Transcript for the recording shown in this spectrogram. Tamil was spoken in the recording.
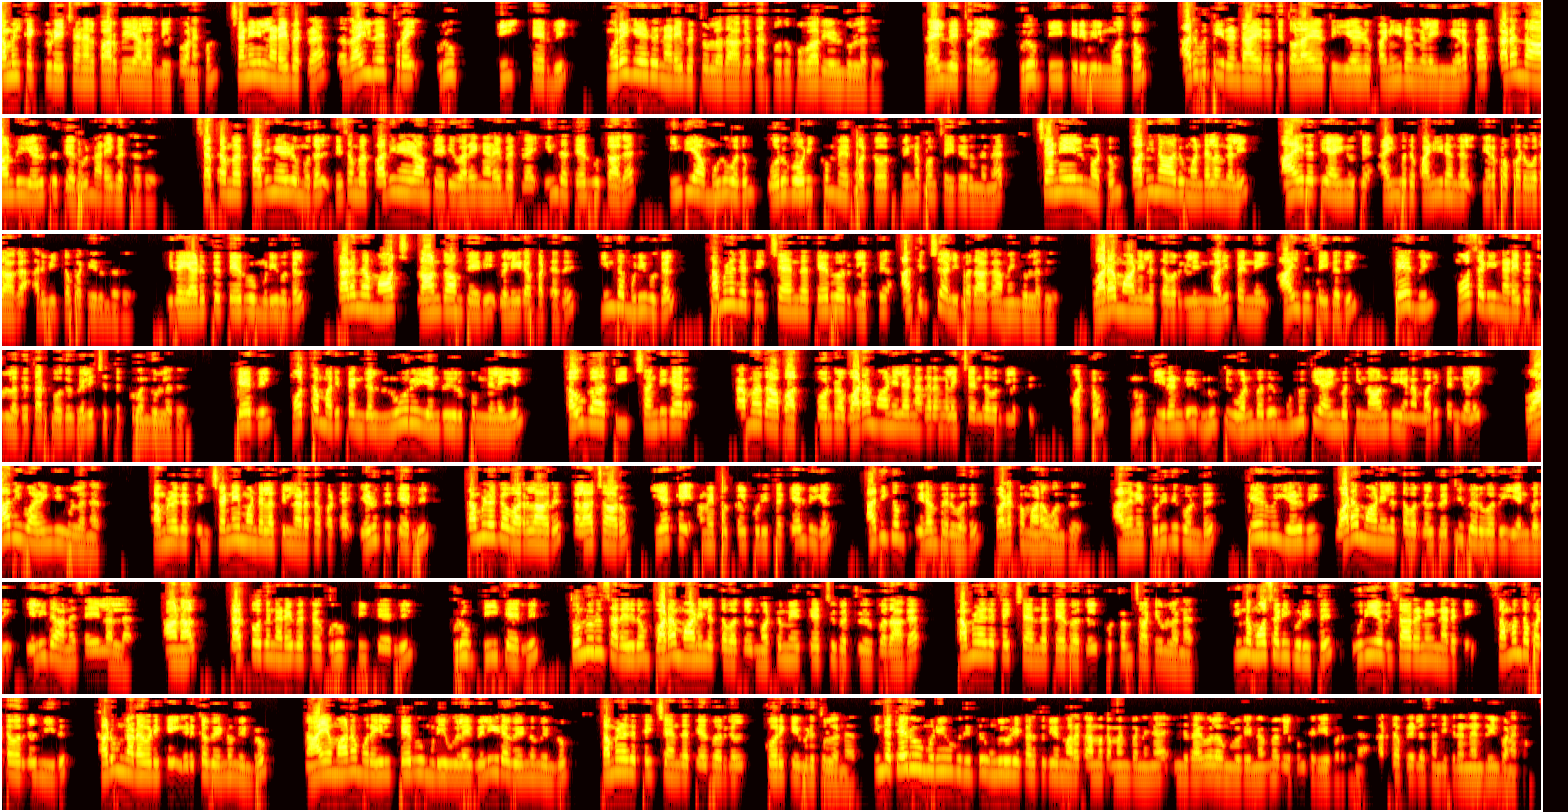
தமிழ் டெக் டுடே சேனல் பார்வையாளர்களுக்கு வணக்கம். சென்னையில் நடைபெற்ற ரயில்வே துறை குரூப் டி தேர்வில் முறைகேடு நடைபெற்றுள்ளதாக தற்போது புகார் எழுந்துள்ளது. ரயில்வே துறையில் குரூப் டி பிரிவில் மொத்தம் அறுபத்தி இரண்டாயிரத்தி தொள்ளாயிரத்தி ஏழு பணியிடங்களை நிரப்ப கடந்த ஆண்டு எழுத்துத் தேர்வு நடைபெற்றது. செப்டம்பர் பதினேழு முதல் டிசம்பர் பதினேழாம் தேதி வரை நடைபெற்ற இந்த தேர்வுக்காக இந்தியா முழுவதும் ஒரு கோடிக்கும் மேற்பட்டோர் விண்ணப்பம் செய்திருந்தனர். சென்னையில் மட்டும் பதினாறு மண்டலங்களில் ஆயிரத்தி ஐநூத்தி ஐம்பது பணியிடங்கள் நிரப்பப்படுவதாக அறிவிக்கப்பட்டிருந்தது. இதையடுத்து தேர்வு முடிவுகள் கடந்த மார்ச் நான்காம் தேதி வெளியிடப்பட்டது. இந்த முடிவுகள் தமிழகத்தைச் சேர்ந்த தேர்வர்களுக்கு அதிர்ச்சி அளிப்பதாக அமைந்துள்ளது. வட மாநிலத்தவர்களின் மதிப்பெண்ணை ஆய்வு செய்ததில் தேர்வில் மோசடி நடைபெற்றுள்ளது தற்போது வெளிச்சத்திற்கு வந்துள்ளது. தேர்வில் மொத்த மதிப்பெண்கள் நூறு என்று இருக்கும் நிலையில் கவுகாத்தி சண்டிகர் அகமதாபாத் போன்ற வட மாநில நகரங்களைச் சேர்ந்தவர்களுக்கு மட்டும் நூத்தி இரண்டு நூத்தி ஒன்பது முன்னூத்தி ஐம்பத்தி நான்கு என மதிப்பெண்களை வாரி வழங்கி உள்ளனர். தமிழகத்தின் சென்னை மண்டலத்தில் நடத்தப்பட்ட எழுத்து தேர்வில் தமிழக வரலாறு கலாச்சாரம் இயற்கை அமைப்புகள் குறித்த கேள்விகள் அதிகம் இடம்பெறுவது வழக்கமான ஒன்று. அதனை புரிந்து கொண்டு தேர்வு எழுதி வட மாநிலத்தவர்கள் வெற்றி பெறுவது என்பது எளிதான செயல் அல்ல. ஆனால் தற்போது நடைபெற்ற குரூப் டி தேர்வில் குரூப் டி தேர்வில் தொண்ணூறு சதவீதம் வட மாநிலத்தவர்கள் மட்டுமே தேர்ச்சி பெற்றிருப்பதாக தமிழகத்தைச் சேர்ந்த தேர்வர்கள் குற்றம் சாட்டியுள்ளனர். இந்த மோசடி குறித்து உரிய விசாரணை நடத்தி சம்பந்தப்பட்டவர்கள் மீது கடும் நடவடிக்கை எடுக்க வேண்டும் என்றும் நியாயமான முறையில் தேர்வு முடிவுகளை வெளியிட வேண்டும் என்றும் தமிழகத்தைச் சேர்ந்த தேர்வர்கள் கோரிக்கை விடுத்துள்ளனர். இந்த தேர்வு முடிவு குறித்து உங்களுடைய கருத்துக்களை மறக்காம கமெண்ட் பண்ணுங்க. இந்த தகவலை உங்களுடைய நண்பர்களுக்கும் தெரியப்படுத்துங்க. அடுத்த அப்டேட்ல சந்திக்கிறேன். நன்றி. வணக்கம்.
